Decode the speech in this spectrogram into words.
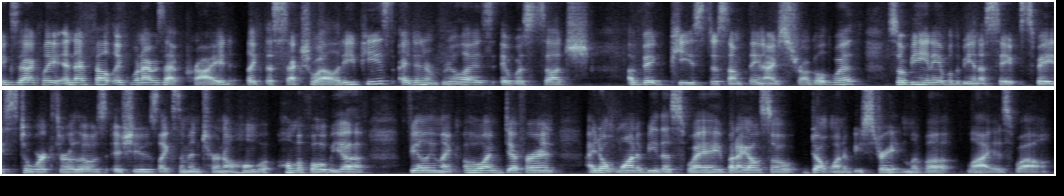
Exactly. And I felt like when I was at Pride, like the sexuality piece, I didn't realize it was such a big piece to something I struggled with. So being able to be in a safe space to work through those issues, like some internal homo- homophobia, feeling like, oh, I'm different. I don't want to be this way, but I also don't want to be straight and live a lie as well.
